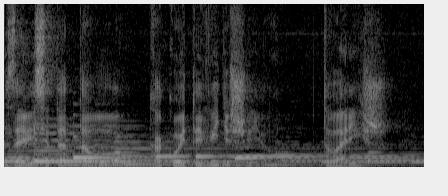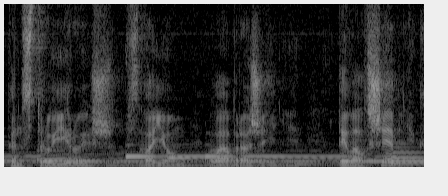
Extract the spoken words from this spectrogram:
зависит от того, какой ты видишь ее, творишь, конструируешь в своем воображении. Ты волшебник,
